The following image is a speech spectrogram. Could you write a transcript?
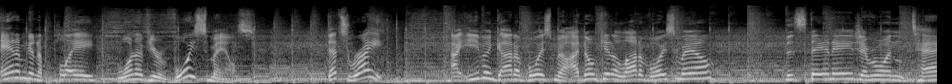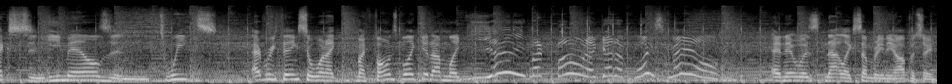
And I'm going to play one of your voicemails. That's right. I even got a voicemail. I don't get a lot of voicemail this day and age. Everyone texts and emails and tweets everything. So when I my phone's blinking, I'm like, "Yay, my phone! I got a voicemail!" And it was not like somebody in the office saying,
